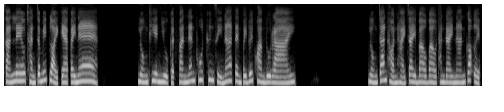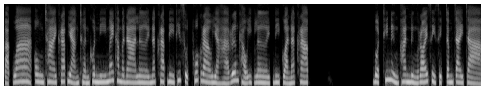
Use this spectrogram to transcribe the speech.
สารเลวฉันจะไม่ปล่อยแกไปแน่ หลงเทียนอยู่กัดฟันแน่นพูดขึ้นสีหน้าเต็มไปด้วยความดูร้าย หลงจ้านถอนหายใจเบาๆทันใดนั้นก็เอ่ยปากว่า องค์ชายครับอย่างเฉินคนนี้ไม่ธรรมดาเลยนะครับ ดีที่สุดพวกเราอย่าหาเรื่องเขาอีกเลย ดีกว่านะครับ บทที่ 1140 จำใจจาก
